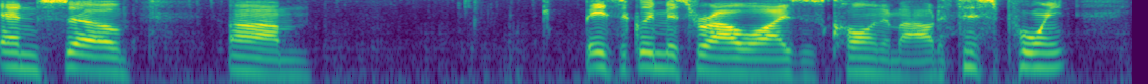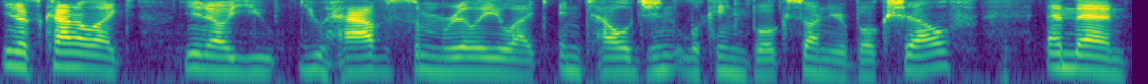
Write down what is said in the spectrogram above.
And so, um, basically, Mr. Owl Eyes is calling him out at this point. You know, it's kind of like, you know, you, you have some really, like, intelligent looking books on your bookshelf, and then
